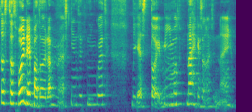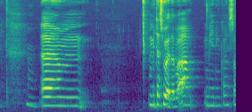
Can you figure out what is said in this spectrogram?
tosta, tosta voi debatoida myöskin, sit, niinku, että mikä se toimii, mm. mutta mä ehkä sanoisin näin. Mm. Öm, mitä syötävää viinin kanssa?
